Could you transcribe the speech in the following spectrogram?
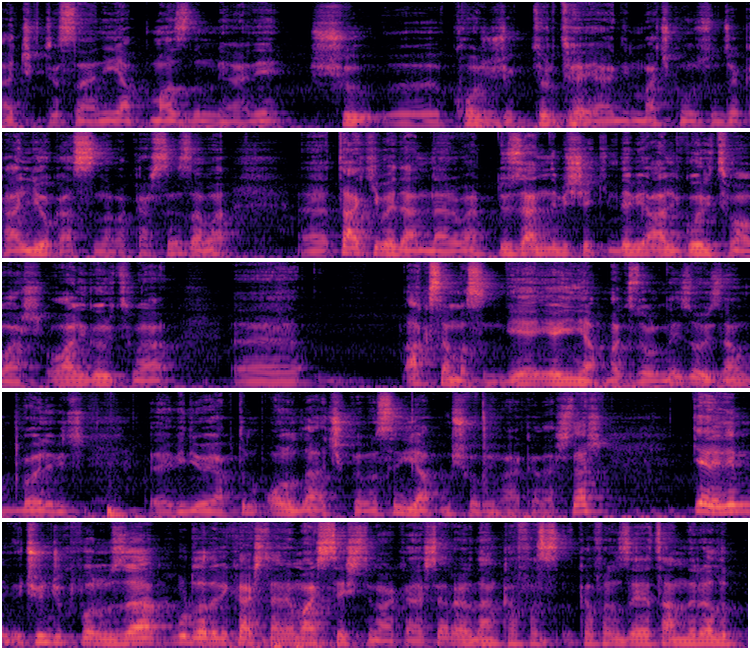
açıkçası hani yapmazdım yani. Şu e, konjonktürde yani maç konuşulacak hali yok aslında bakarsanız ama e, takip edenler var. Düzenli bir şekilde bir algoritma var. O algoritma e, aksamasın diye yayın yapmak zorundayız. O yüzden böyle bir e, video yaptım. Onu da açıklamasını yapmış olayım arkadaşlar. Gelelim 3. kuponumuza. Burada da birkaç tane maç seçtim arkadaşlar. Aradan kafası, kafanıza yatanları alıp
